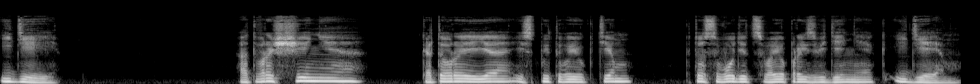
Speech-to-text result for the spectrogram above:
Идеи. Отвращение, которое я испытываю к тем, кто сводит свое произведение к идеям.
